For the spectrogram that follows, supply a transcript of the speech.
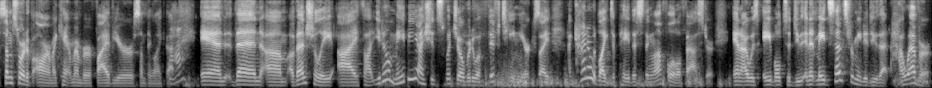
some sort of arm i can't remember five year or something like that Mhm. and then um, eventually I thought, you know, maybe I should switch over to a 15 year because I, I kind of would like to pay this thing off a little faster. And I was able to do, and it made sense for me to do that. However,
